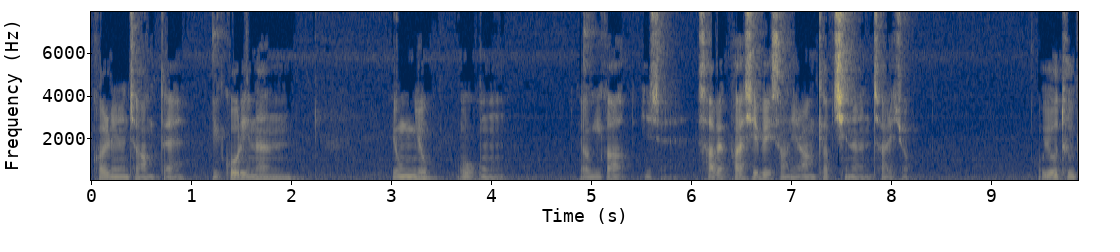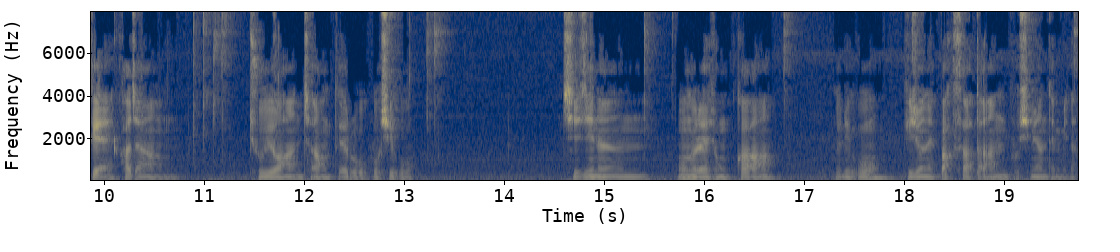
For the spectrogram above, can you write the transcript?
걸리는 저항대 윗꼬리는 6650 여기가 이제 481선이랑 겹치는 자리죠 요 두 개 가장 주요한 저항대로 보시고 지지는 오늘의 종가 그리고 기존의 박스 하단 보시면 됩니다.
